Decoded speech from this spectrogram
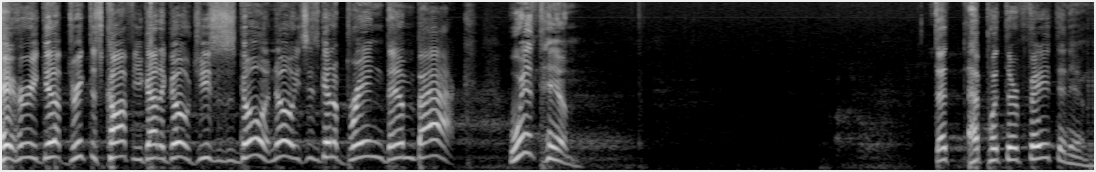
Hey, hurry, get up, drink this coffee, you got to go. Jesus is going. No, he's, he's going to bring them back with him. That have put their faith in him.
